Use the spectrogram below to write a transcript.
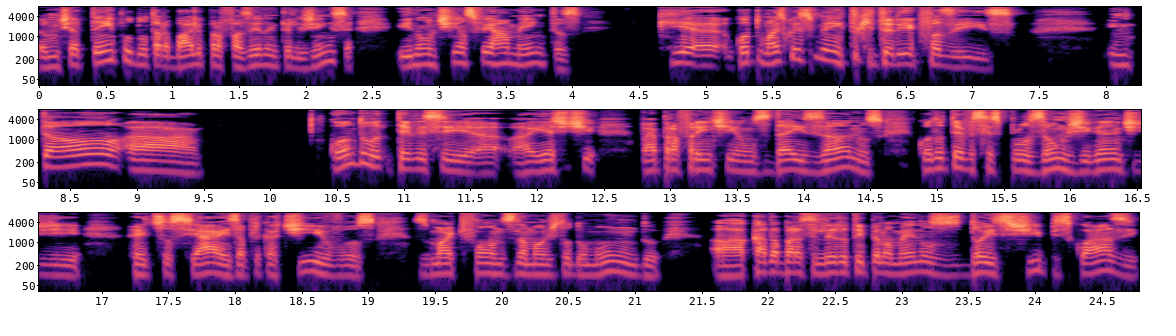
eu não tinha tempo no trabalho para fazer a inteligência e não tinha as ferramentas. Que é, quanto mais conhecimento que teria que fazer isso. Então, uh, quando teve esse. Aí a gente vai para frente uns 10 anos, quando teve essa explosão gigante de redes sociais, aplicativos, smartphones na mão de todo mundo, uh, cada brasileiro tem pelo menos dois chips quase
